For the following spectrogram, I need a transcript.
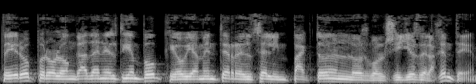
pero prolongada en el tiempo, que obviamente reduce el impacto en los bolsillos de la gente.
